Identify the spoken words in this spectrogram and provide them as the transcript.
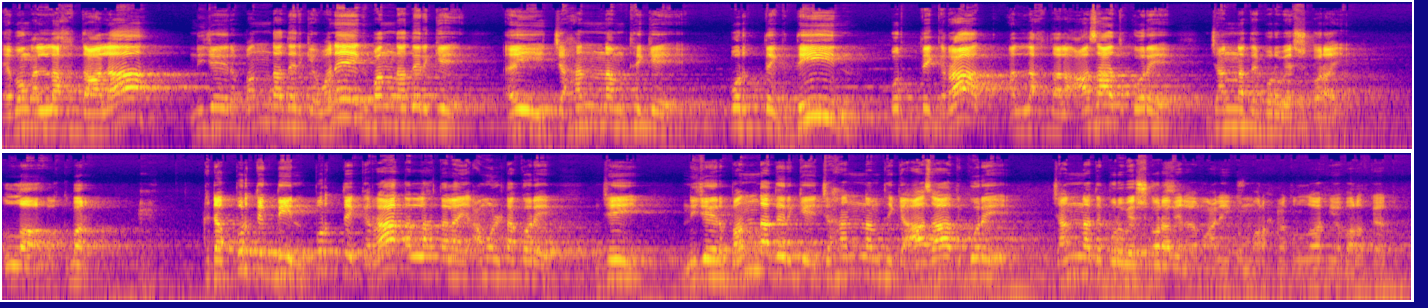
এবং আল্লাহ তাআলা নিজের বান্দাদেরকে, অনেক বান্দাদেরকে এই জাহান্নাম থেকে প্রত্যেক দিন, প্রত্যেক রাত আল্লাহ তালা আজাদ করে জান্নাতে প্রবেশ করায়। আল্লাহ আকবর। এটা প্রত্যেক দিন, প্রত্যেক রাত আল্লাহ তালা আমলটা করে যে নিজের বান্দাদেরকে জাহান্নাম থেকে আজাদ করে জান্নাতে প্রবেশ করাবে। আলাইকুম রহমতুল্লাহ বারকাত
